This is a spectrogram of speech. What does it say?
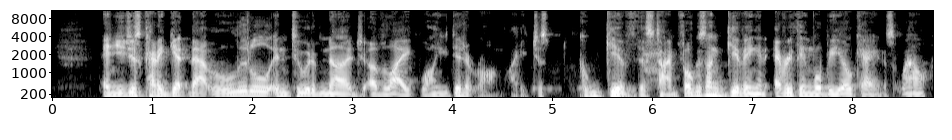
and you just kind of get that little intuitive nudge of like, well, you did it wrong. Like, just go give this time. Focus on giving, and everything will be okay. And it's like, well,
